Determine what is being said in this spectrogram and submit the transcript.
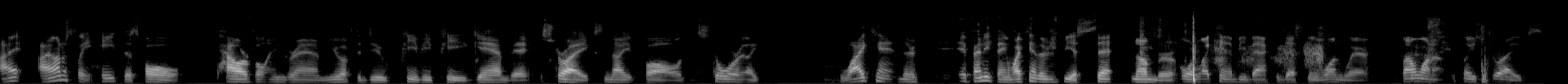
I, I honestly hate this whole powerful engram. You have to do PvP, Gambit, strikes, Nightfall, story. Like, why can't there? If anything, why can't there just be a set number, or why can't it be back to Destiny One, where if I want to play strikes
